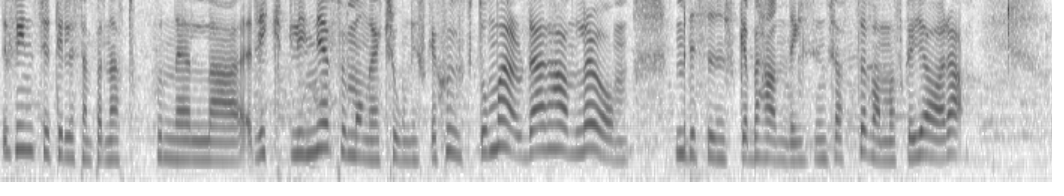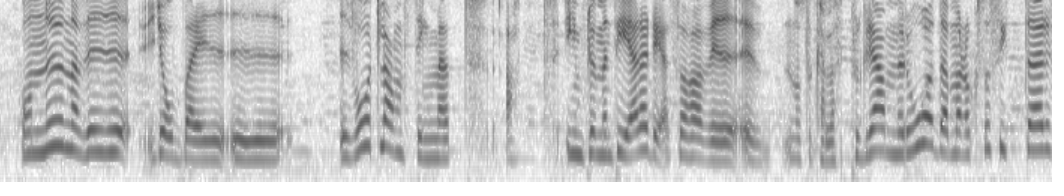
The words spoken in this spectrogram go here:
det finns ju till exempel nationella riktlinjer för många kroniska sjukdomar och där handlar det om medicinska behandlingsinsatser, vad man ska göra. Och nu när vi jobbar i, i i vårt landsting med att, att, implementera det så har vi eh, något som kallas programråd där man också sitter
